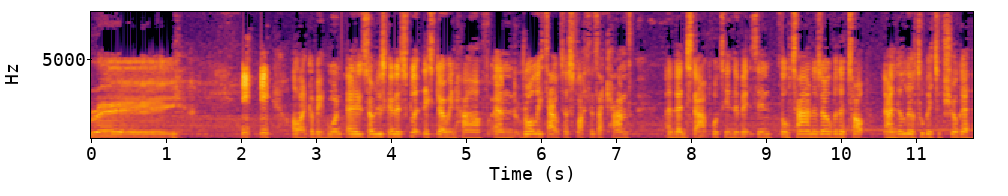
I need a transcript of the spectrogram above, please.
Ray! I like a big one. Uh, so I'm just going to split this dough in half and roll it out as flat as I can and then start putting the bits in. Sultanas over the top and a little bit of sugar.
